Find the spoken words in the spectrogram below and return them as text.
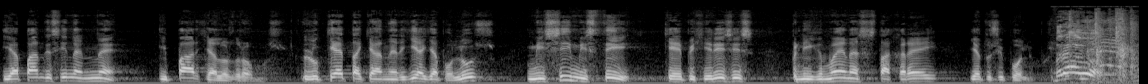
Η απάντηση είναι ναι. Υπάρχει άλλος δρόμος. Λουκέτα και ανεργία για πολλούς, μισή μισθή και επιχειρήσεις πνιγμένες στα χρέη για τους υπόλοιπους. Μπράβο!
